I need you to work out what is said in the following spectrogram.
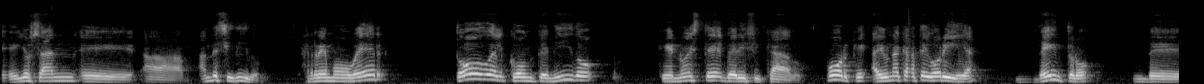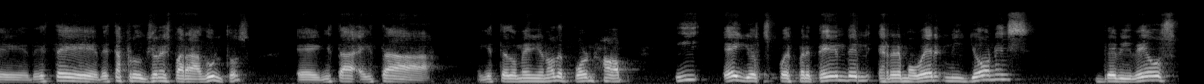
ellos han, eh, han decidido remover todo el contenido que no esté verificado, porque hay una categoría dentro de, este, de estas producciones para adultos, en, esta, en, esta, en este dominio ¿no? de Pornhub, y ellos pues pretenden remover millones de videos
